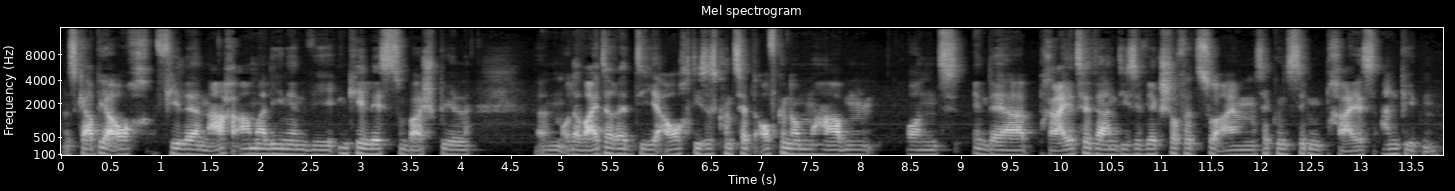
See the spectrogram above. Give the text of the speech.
Und es gab ja auch viele Nachahmerlinien wie Inkilist zum Beispiel ähm, oder weitere, die auch dieses Konzept aufgenommen haben und in der Breite dann diese Wirkstoffe zu einem sehr günstigen Preis anbieten.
